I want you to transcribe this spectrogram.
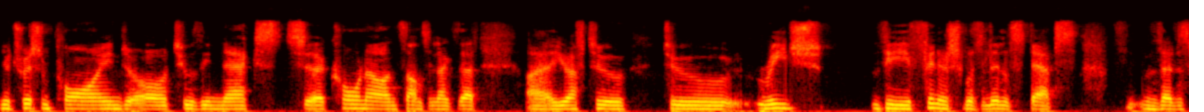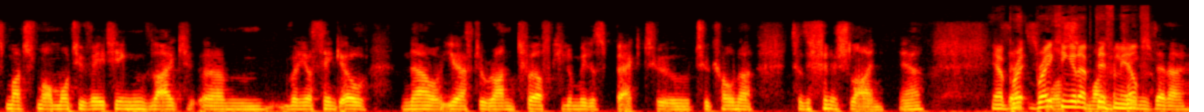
nutrition point or to the next uh, corner and something like that. Uh, you have to to reach the finish with little steps. That is much more motivating. Like um, when you think, oh, now you have to run 12 kilometers back to to Kona to the finish line. Yeah. Yeah, bre- breaking it up definitely helps. That I,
